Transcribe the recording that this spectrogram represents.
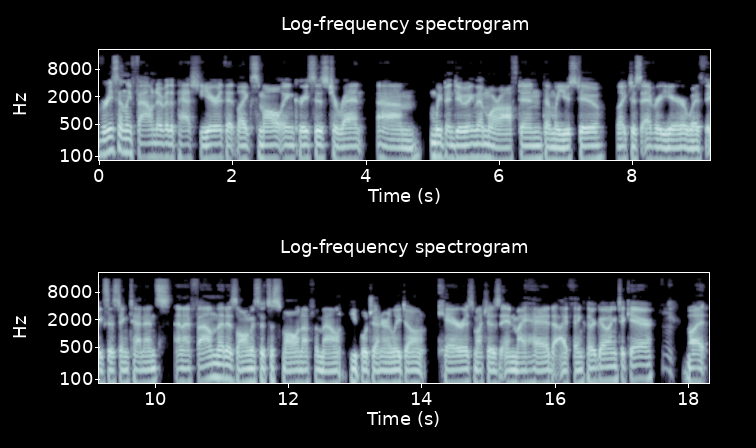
recently found over the past year that like small increases to rent, um, we've been doing them more often than we used to, like just every year with existing tenants. And I found that as long as it's a small enough amount, people generally don't care as much as in my head I think they're going to care. Hmm. But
